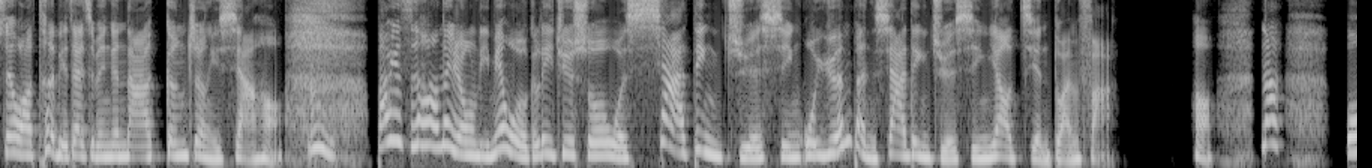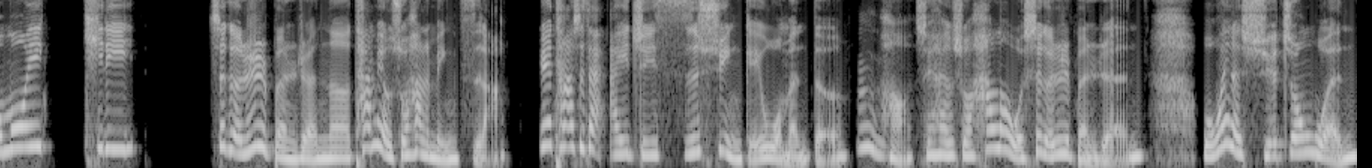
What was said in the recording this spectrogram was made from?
所以我要特别在这边跟大家更正一下哈。嗯八月四号内容里面，我有个例句说，我下定决心，我原本下定决心要剪短发。好，那我摸一 Kitty 这个日本人呢，他没有说他的名字啦，因为他是在 IG 私讯给我们的。嗯，好，所以他就说：“Hello，我是个日本人，我为了学中文，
